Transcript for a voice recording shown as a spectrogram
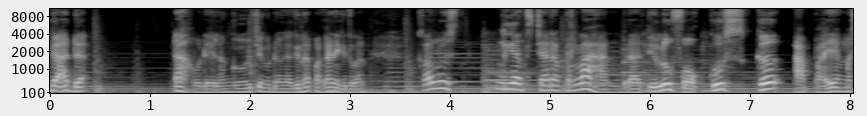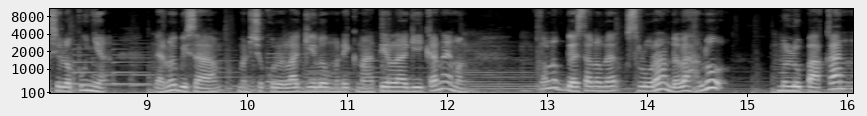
nggak ada. Ah, udah hilang goceng, udah nggak genap angkanya gitu kan. Kalau lihat secara perlahan, berarti lu fokus ke apa yang masih lo punya. Dan lu bisa mensyukuri lagi, lu menikmati lagi. Karena emang, kalau biasa lo keseluruhan adalah lu melupakan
